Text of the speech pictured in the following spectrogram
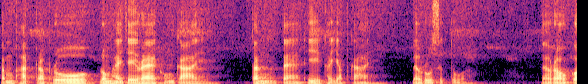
สัมผัสรับรู้ลมหายใจแรกของกาย ตั้งแต่ที่ขยับกาย แล้วรู้สึกตัว แล้วเราก็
